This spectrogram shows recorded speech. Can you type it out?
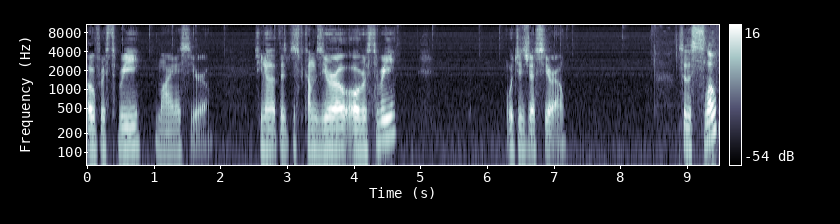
over 3 minus 0. So you know that this becomes 0 over 3, which is just 0. So the slope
